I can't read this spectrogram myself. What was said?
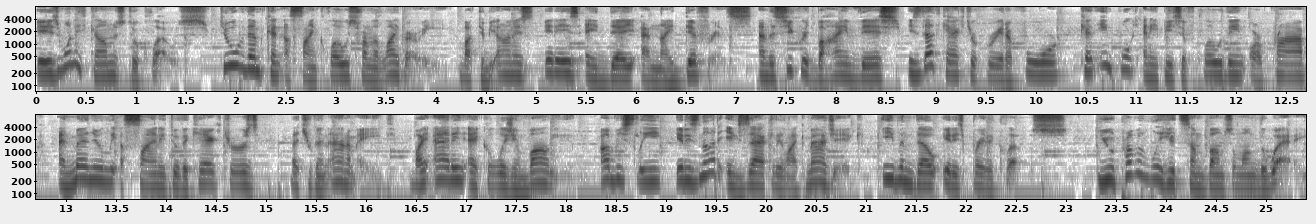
is when it comes to clothes. Two of them can assign clothes from the library, but to be honest, it is a day and night difference. And the secret behind this is that Character Creator 4 can import any piece of clothing or prop and manually assign it to the characters that you can animate by adding a collision value. Obviously, it is not exactly like magic, even though it is pretty close. You'll probably hit some bumps along the way,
